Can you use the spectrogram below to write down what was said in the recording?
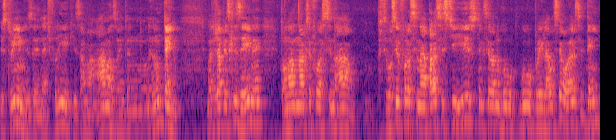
streams, é, Netflix, Amazon, então eu não tenho mas eu já pesquisei, né? Então lá na hora que você for assinar, se você for assinar para assistir isso, tem que ser lá no Google, Google Play, lá você olha se tem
